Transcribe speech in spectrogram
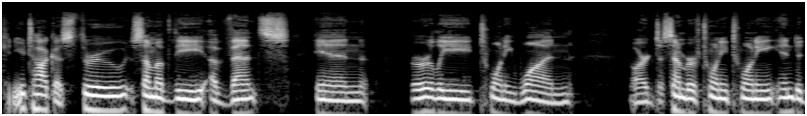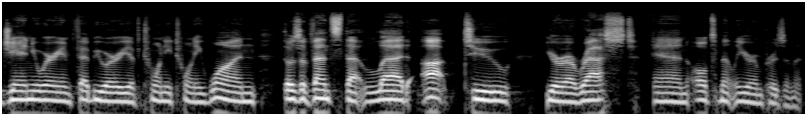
Can you talk us through some of the events in early 21 or December of 2020 into January and February of 2021, those events that led up to your arrest and ultimately your imprisonment?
